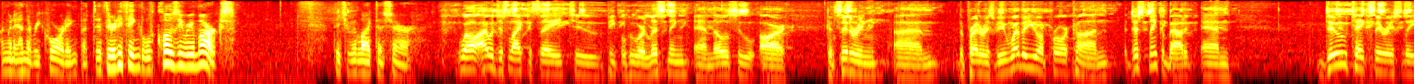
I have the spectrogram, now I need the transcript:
I'm going to end the recording, but if there are anything closing remarks that you would like to share. Well, I would just like to say to people who are listening and those who are considering um, the preterist view, whether you are pro or con, just think about it and do take seriously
